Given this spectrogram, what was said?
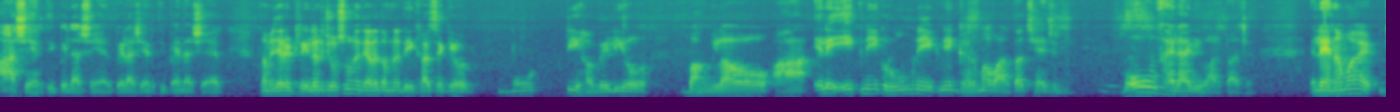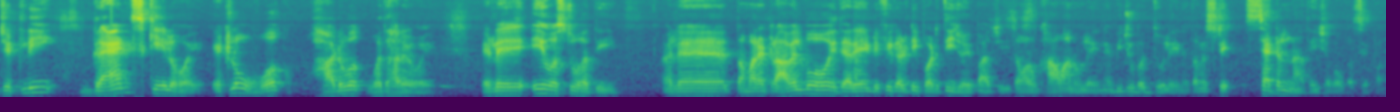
આ શહેરથી પેલા શહેર, પેલા શહેરથી પહેલા શહેર. તમે જ્યારે ટ્રેલર જોશો ને, ત્યારે તમને દેખાશે કે મોટી હવેલીઓ, બંગલાઓ, આ, એટલે એકને એક રૂમને એકને એક ઘરમાં વાર્તા છે જ નહીં. બહુ ફેલાયેલી વાર્તા છે. એટલે એનામાં જેટલી ગ્રેન્ડ સ્કેલ હોય, એટલો વર્ક હાર્ડવર્ક વધારે હોય. એટલે એ વસ્તુ હતી. એટલે તમારે ટ્રાવેલ બહુ હોય ત્યારે ડિફિકલ્ટી પડતી જ હોય પાછી. તમારું ખાવાનું લઈને, બીજું બધું લઈને. તમે સ્ટે સેટલ ના થઈ શકો કશે પણ.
